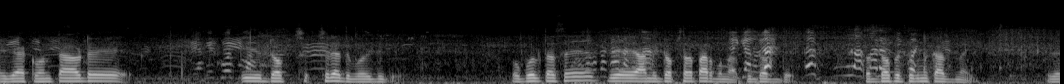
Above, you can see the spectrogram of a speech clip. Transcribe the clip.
এই যে এখন টাউটে ডব ছেড়ে দেবো ওইদিকে। ও বলতেছে যে আমি ডব ছাড়া পারব না তুই ডব দে। তোর ডবের তো কোনো কাজ নাই। যে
